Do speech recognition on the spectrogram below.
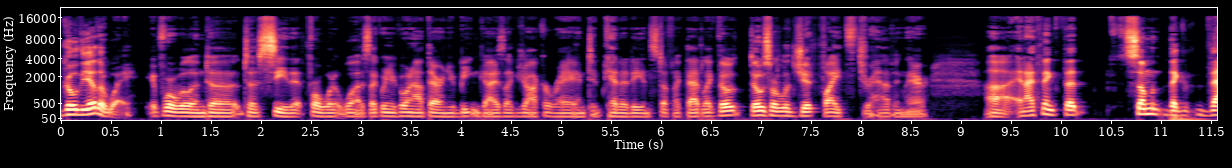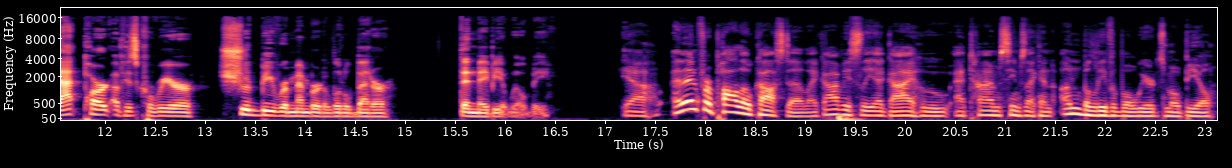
go the other way if we're willing to to see that for what it was. Like when you're going out there and you're beating guys like Jacare and Tim Kennedy and stuff like that. Like those those are legit fights that you're having there. Uh, and I think that some like that part of his career should be remembered a little better than maybe it will be. Yeah. And then for Paulo Costa, like obviously a guy who at times seems like an unbelievable weirds mobile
